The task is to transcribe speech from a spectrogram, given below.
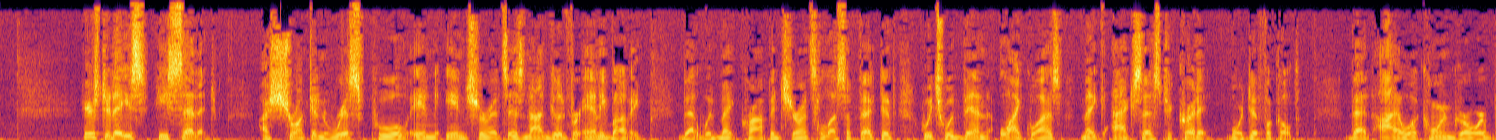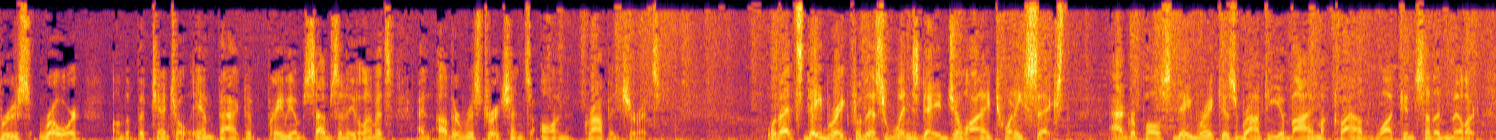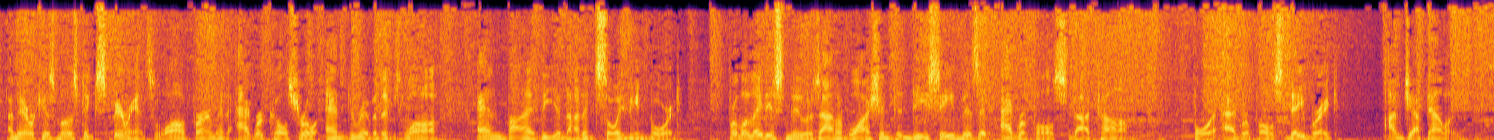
Here's today's He Said It. A shrunken risk pool in insurance is not good for anybody. That would make crop insurance less effective, which would then likewise make access to credit more difficult. That Iowa corn grower Bruce Rohr on the potential impact of premium subsidy limits and other restrictions on crop insurance. Well, that's daybreak for this Wednesday, July 26th. AgriPulse Daybreak is brought to you by McLeod, Watkinson and Miller, America's most experienced law firm in agricultural and derivatives law, and by the United Soybean Board. For the latest news out of Washington, D.C., visit agripulse.com. For AgriPulse Daybreak, I'm Jeff Nalley.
